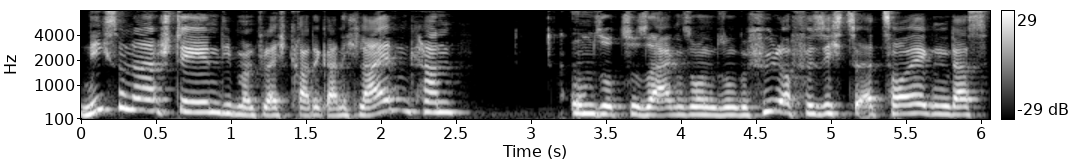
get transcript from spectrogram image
nicht so nahestehen, die man vielleicht gerade gar nicht leiden kann um sozusagen so ein, so ein Gefühl auch für sich zu erzeugen, dass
